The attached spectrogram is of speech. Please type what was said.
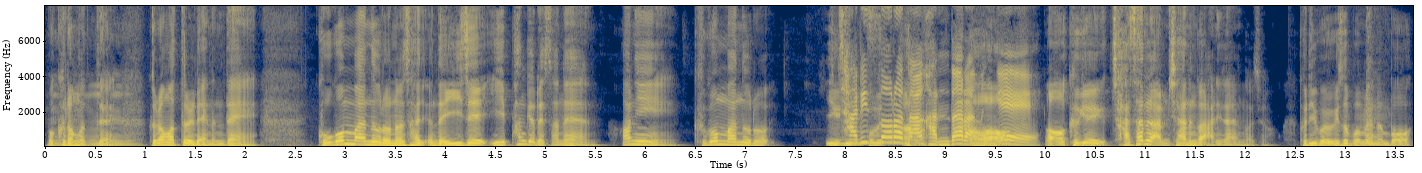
뭐 그런 음, 것들 음. 그런 것들을 내는데 그것만으로는 사 근데 이제 이 판결에서는 아니 그것만으로 이- 잘 이- 있어라 어, 나 간다라는 어, 게 어 그게 자살을 암시하는 거 아니라는 거죠. 그리고 여기서 보면은 뭐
